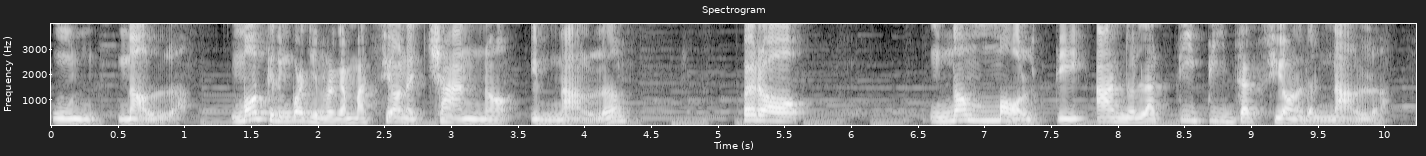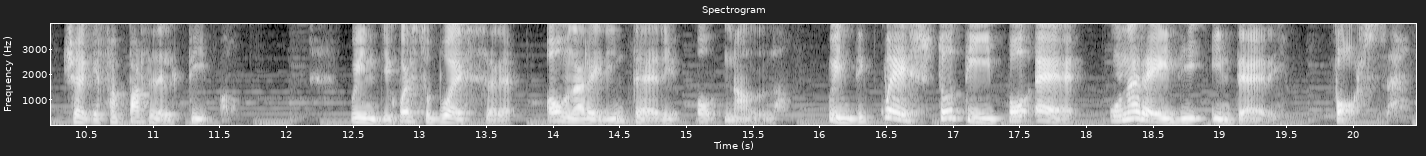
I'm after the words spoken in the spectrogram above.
un null. Molti linguaggi di programmazione hanno il null, però non molti hanno la tipizzazione del null, cioè che fa parte del tipo. Quindi questo può essere o un array di interi o null. Quindi questo tipo è un array di interi, forse.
